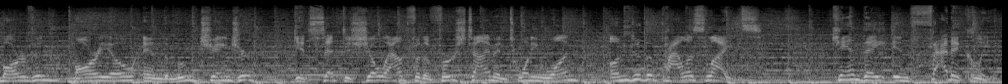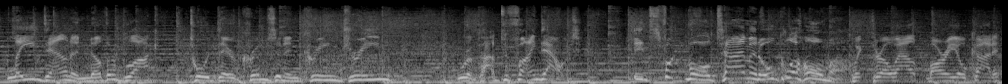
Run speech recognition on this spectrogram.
Marvin, Mario, and the Mood Changer get set to show out for the first time in 21 under the Palace lights. Can they emphatically lay down another block toward their crimson and cream dream? We're about to find out. It's football time in Oklahoma. Quick throw out. Mario caught it.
